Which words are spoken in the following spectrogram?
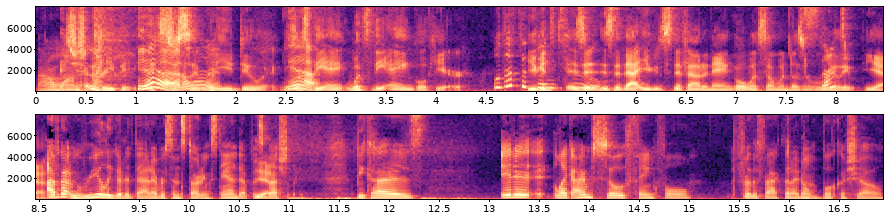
I don't want it's it. just creepy. Yeah, it's just like, what it. are you doing? Yeah. What's the ang- what's the angle here? Well, that's the You thing can too. is it is it that you can sniff out an angle when someone doesn't Somet- really yeah I've gotten really good at that ever since starting stand up, Yeah. especially because it is like I'm so thankful for the fact that I don't book a show.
